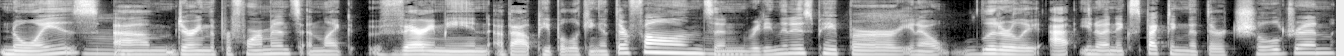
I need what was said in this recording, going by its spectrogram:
noise mm. um, during the performance and like very mean about people looking at their phones mm. and reading the newspaper, you know, literally, at, you know, and expecting that their children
